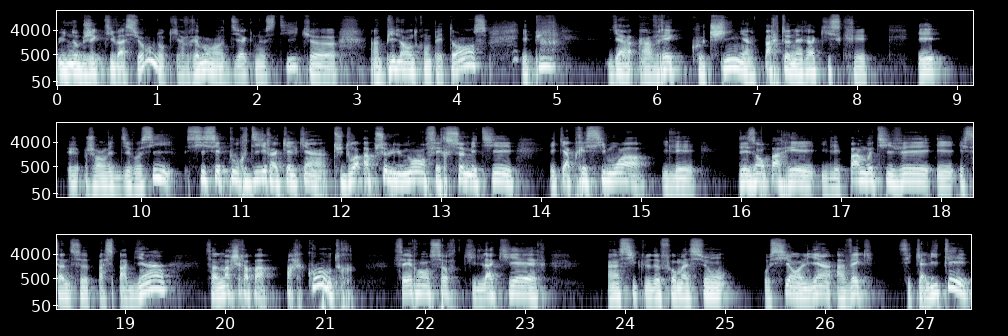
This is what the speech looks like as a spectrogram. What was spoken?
une objectivation. Donc il y a vraiment un diagnostic, euh, un bilan de compétences, et puis il y a un vrai coaching, un partenariat qui se crée. Et j'ai envie de dire aussi, si c'est pour dire à quelqu'un, tu dois absolument faire ce métier, et qu'après six mois, il est désemparé, il n'est pas motivé et, et ça ne se passe pas bien, ça ne marchera pas. Par contre, faire en sorte qu'il acquiert un cycle de formation aussi en lien avec ses qualités.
